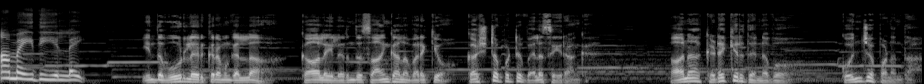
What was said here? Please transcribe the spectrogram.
அமைதியில்லை. இந்த ஊர்ல இருக்கிறவங்க எல்லாம் காலையில இருந்து சாயங்காலம் வரைக்கும் கஷ்டப்பட்டு வேலை செய்யறாங்க ஆனா கிடைக்கிறது என்னவோ கொஞ்சம் பணம் தான்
